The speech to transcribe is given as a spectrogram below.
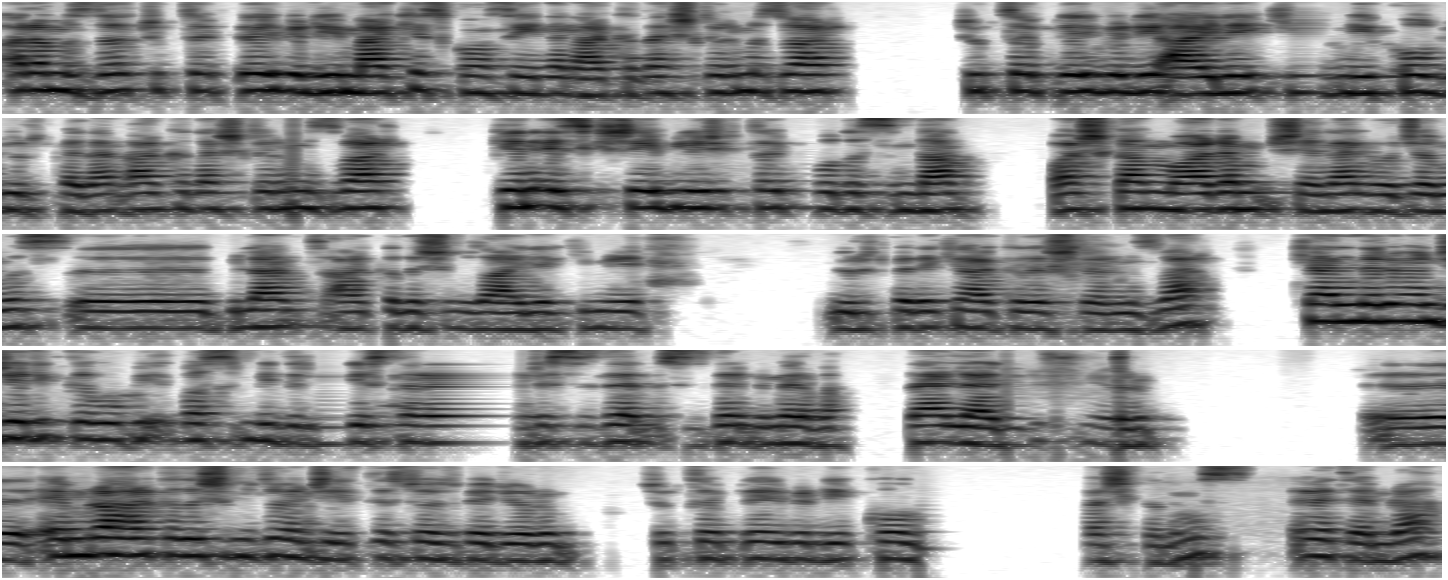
aramızda Türk Tabipleri Birliği Merkez Konseyi'nden arkadaşlarımız var. Türk Tabipleri Birliği Aile Hekimliği Kol Yürütmeden arkadaşlarımız var. Gene Eskişehir Bilecik Tabip Odası'ndan Başkan Muharrem Şenel hocamız, e, Bülent arkadaşımız, aile hekimi yürütmedeki arkadaşlarımız var. Kendileri öncelikle bu basın bildirgesinden önce sizler, sizlere bir merhaba derler diye düşünüyorum. Ee, Emrah arkadaşımıza öncelikle söz veriyorum. Türk Tabipleri Birliği Kol Başkanımız. Evet Emrah.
